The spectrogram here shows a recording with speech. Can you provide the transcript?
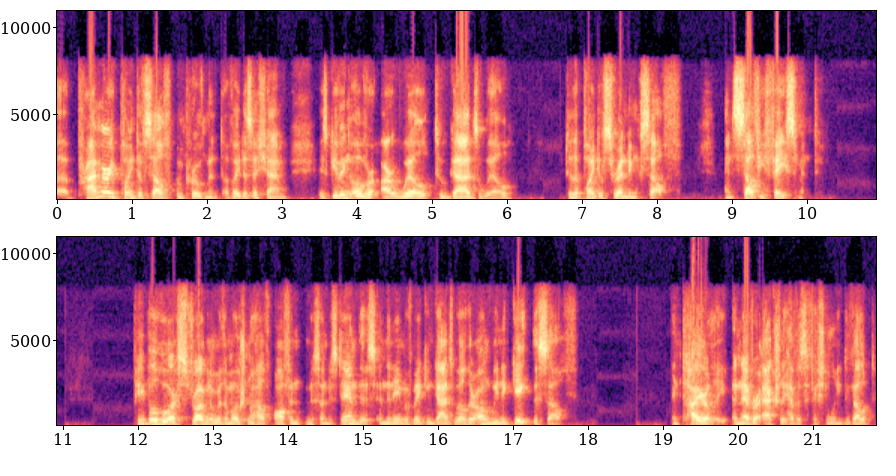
uh, primary point of self improvement of Avodas Hashem is giving over our will to God's will to the point of surrendering self and self effacement. People who are struggling with emotional health often misunderstand this. In the name of making God's will their own, we negate the self entirely and never actually have a sufficiently developed,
